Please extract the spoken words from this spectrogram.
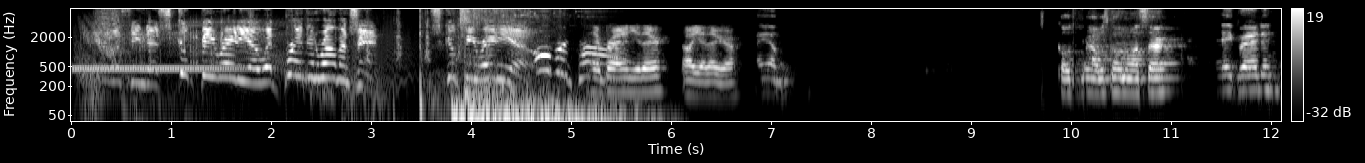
You're listening to Scoop B Radio with Brandon Robinson. Scoop B Radio. Hey, Brandon, you there? Oh, yeah, there you are. I am. Coach Brown, what's going on, sir? Hey, Brandon.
